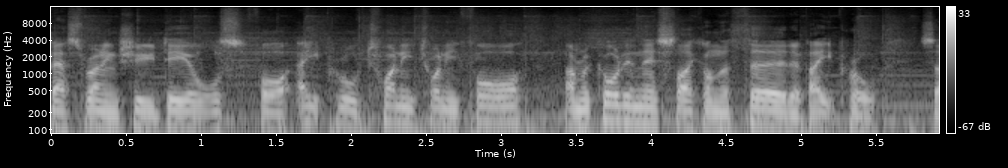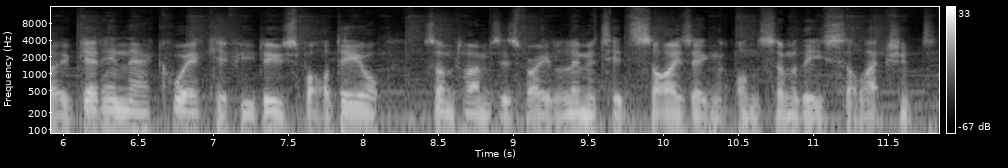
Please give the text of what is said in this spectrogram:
Best running shoe deals for April 2024. I'm recording this like on the 3rd of April, so get in there quick if you do spot a deal. Sometimes it's very limited sizing on some of these selections.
